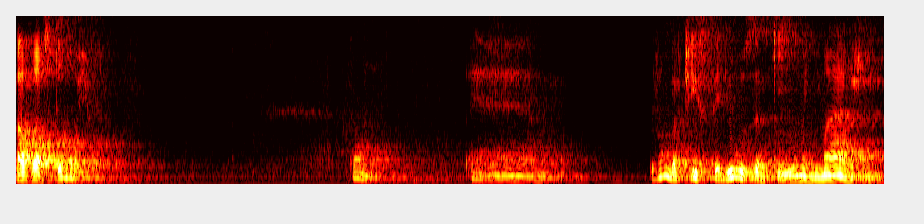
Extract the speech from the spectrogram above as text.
a voz do noivo. Então, é, João Batista ele usa aqui uma imagem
